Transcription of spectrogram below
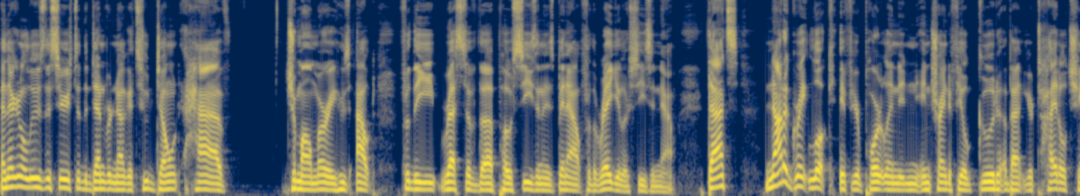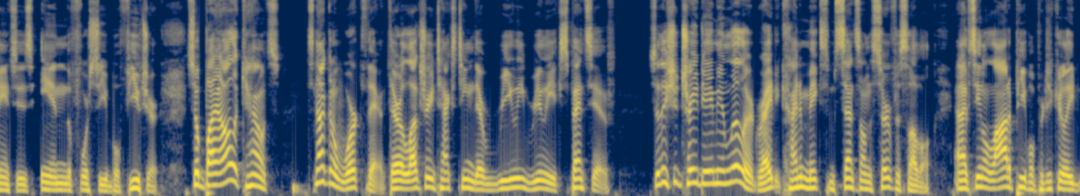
And they're going to lose this series to the Denver Nuggets, who don't have Jamal Murray, who's out for the rest of the postseason and has been out for the regular season now. That's not a great look if you're Portland in, in trying to feel good about your title chances in the foreseeable future. So, by all accounts, it's not going to work there. They're a luxury tax team. They're really, really expensive. So they should trade Damian Lillard, right? It kind of makes some sense on the surface level. And I've seen a lot of people, particularly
